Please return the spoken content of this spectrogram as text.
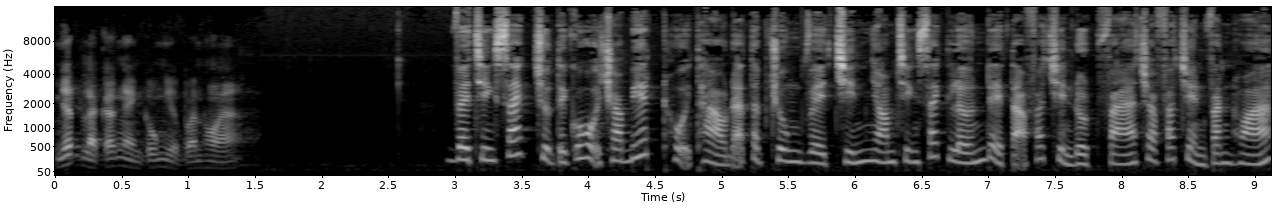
nhất là các ngành công nghiệp văn hóa. Về chính sách, Chủ tịch Quốc hội cho biết hội thảo đã tập trung về 9 nhóm chính sách lớn để tạo phát triển đột phá cho phát triển văn hóa.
